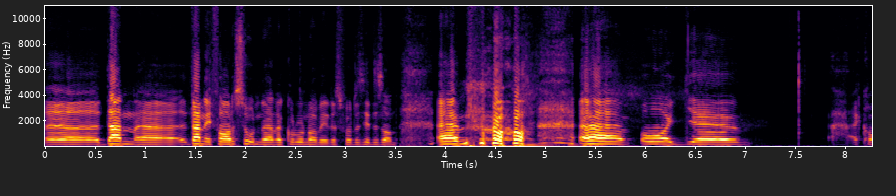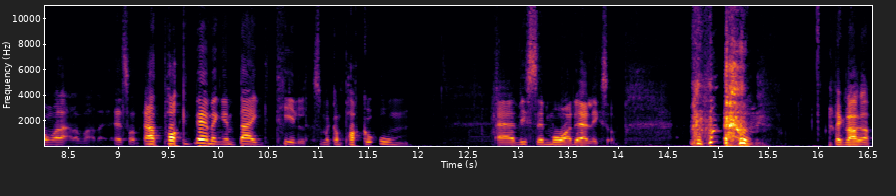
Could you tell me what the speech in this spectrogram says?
Uh, den, uh, den er i faresonen av koronavirus, for å si det sånn. Um, og uh, Jeg kommer der og bare er sånn. Jeg har pakket med meg en bag til som jeg kan pakke om hvis jeg må det, liksom. Beklager.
